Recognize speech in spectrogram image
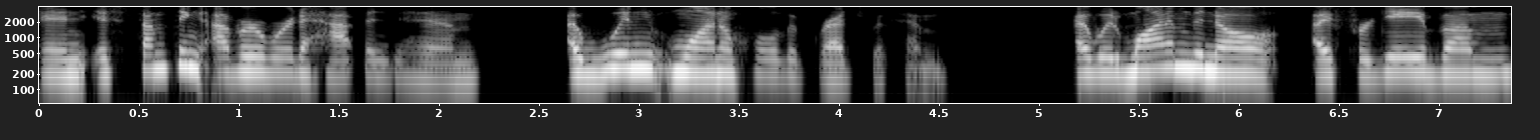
And if something ever were to happen to him, I wouldn't want to hold a grudge with him. I would want him to know I forgave him.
